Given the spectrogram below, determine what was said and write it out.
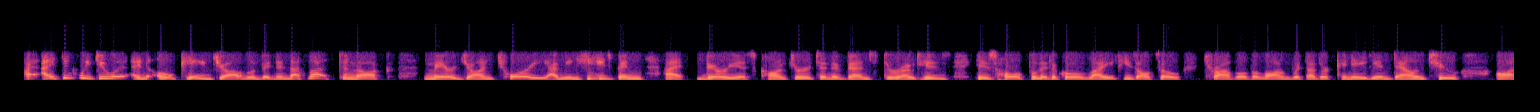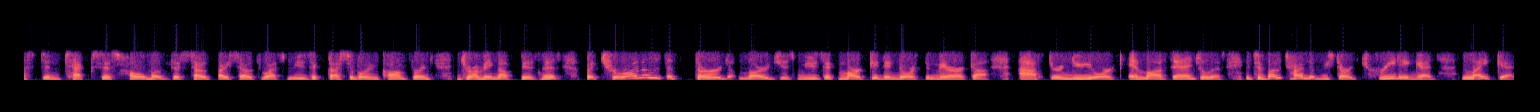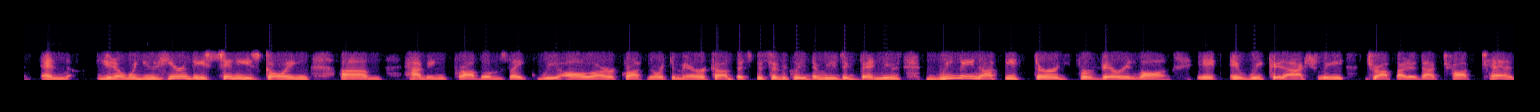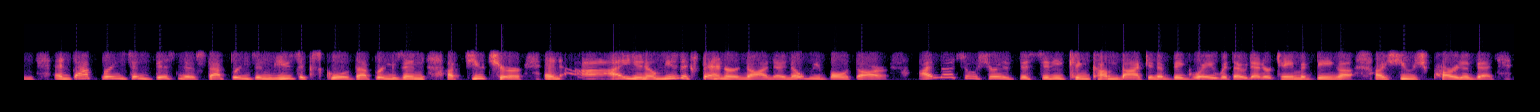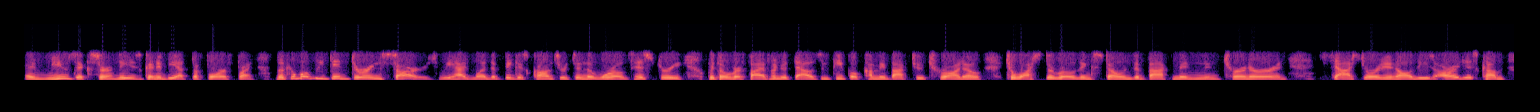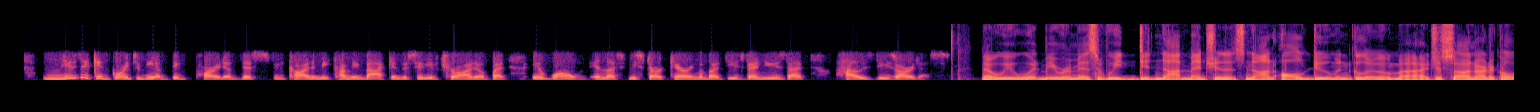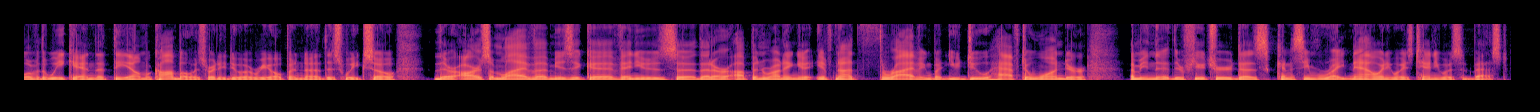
I, I think we do an okay job of it, and that's not to knock Mayor John Tory. I mean, he's been at various concerts and events throughout his his whole political life. He's also traveled along with other Canadians down to Austin, Texas, home of the South by Southwest Music Festival and Conference, drumming up business. But Toronto is the third largest music market in North America after New York and Los Angeles. It's about time that we start treating it like it. And you know, when you hear these cities going, um, having problems like we all are across North America, but specifically the music venues, we may not be third for very long. It, it, we could actually drop out of that top 10, and that brings in business, that brings in music schools, that brings in a future. And I, you know, music fan or not, and I know we both are, I'm not so sure that this city can come back in a big way without entertainment being a, a huge part of it. And music certainly is going to be at the forefront. Look at what we did during SARS. We had one of the biggest concerts in the world's history with over 500,000 people coming back to Toronto to watch the Rolling Stones and Bachman and Turner and Sass Jordan and all these artists come. Music is going to be a big part of this economy coming back in the city of Toronto, but it won't unless we start caring about these venues that house these artists. Now, we would be remiss if we did not mention it's not all doom and gloom. Uh, I just saw an article over the weekend that the El Mocambo is ready to uh, reopen uh, this week. So there are some live uh, music uh, venues uh, that are up and running, if not thriving, but you do have to wonder I mean, the, their future does kind of seem right now, anyways, tenuous at best.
